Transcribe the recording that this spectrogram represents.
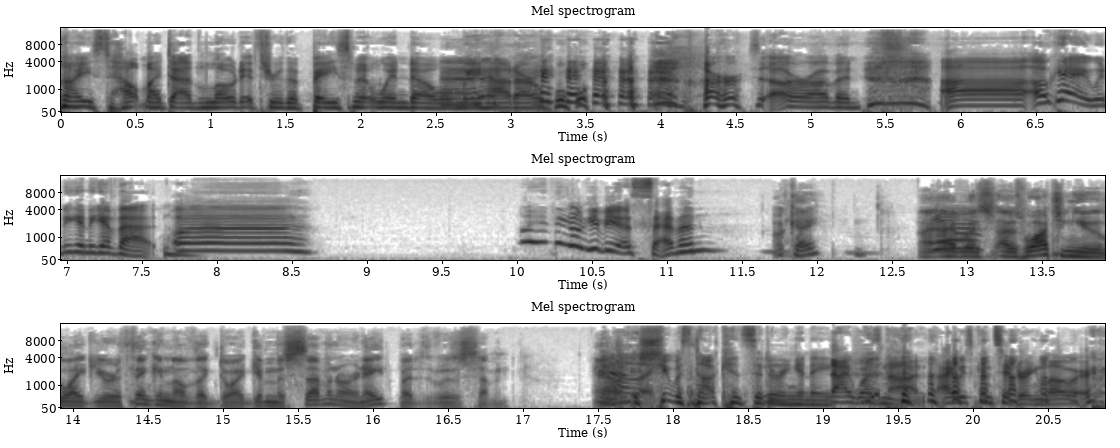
I used to help my dad load it through the basement window when we had our our, our oven. Uh, okay, what are you going to give that? Uh, I think I'll give you a seven. Okay. I, I was I was watching you like you were thinking of like do I give him a seven or an eight, but it was a seven. No, she was not considering an eight. I was not. I was considering lower.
